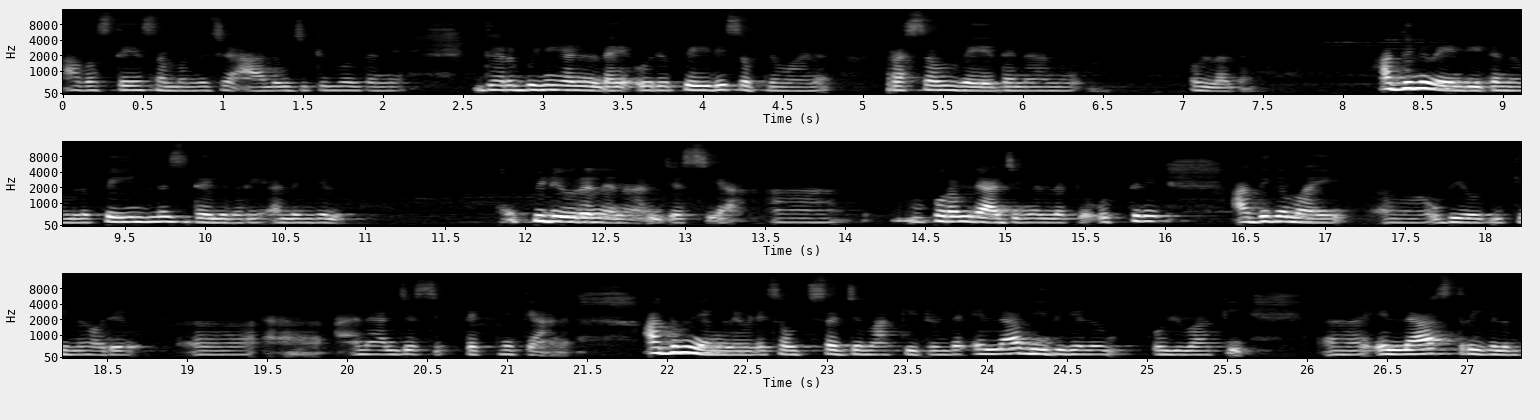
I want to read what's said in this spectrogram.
അവസ്ഥയെ സംബന്ധിച്ച് ആലോചിക്കുമ്പോൾ തന്നെ ഗർഭിണികളുടെ ഒരു പേടി സ്വപ്നമാണ് പ്രസവ വേദന ഉള്ളത്. അതിനു വേണ്ടിയിട്ട് നമ്മൾ പെയിൻലെസ് ഡെലിവറി അല്ലെങ്കിൽ എപ്പിഡ്യൂറൽ അനാൽജസിയ പുറം രാജ്യങ്ങളിലൊക്കെ ഒത്തിരി അധികമായി ഉപയോഗിക്കുന്ന ഒരു അനാൽജസിക് ടെക്നിക്കാണ്. അതും ഞങ്ങളിവിടെ സജ്ജമാക്കിയിട്ടുണ്ട്. എല്ലാ ഭീതികളും ഒഴിവാക്കി എല്ലാ സ്ത്രീകളും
